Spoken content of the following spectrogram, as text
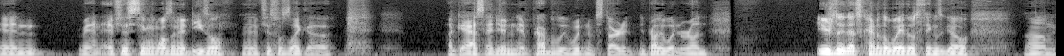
And man, if this thing wasn't a diesel, and if this was like a, a gas engine, it probably wouldn't have started. It probably wouldn't run. Usually that's kind of the way those things go. Um,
